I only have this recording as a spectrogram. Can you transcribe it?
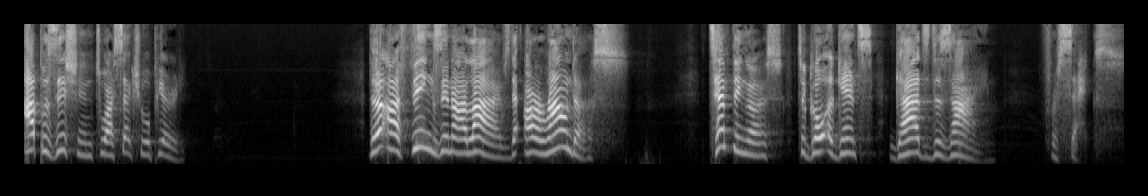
opposition to our sexual purity. There are things in our lives that are around us, tempting us to go against God's design for sex,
